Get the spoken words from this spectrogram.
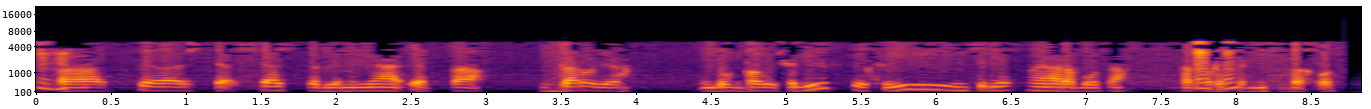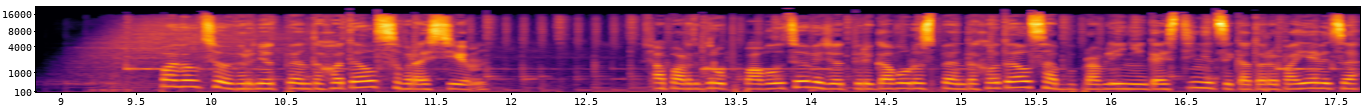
Угу. Счастье для меня – это здоровье благополучие близких и интересная работа, которая угу. приносит доход. Павел Цё вернет Пента Хотелс в Россию. Апарт-группа Павла Цё ведет переговоры с Penta Hotels об управлении гостиницей, которая появится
